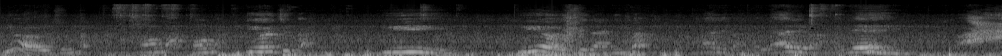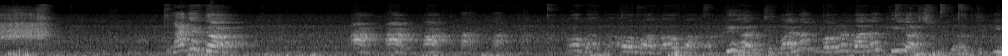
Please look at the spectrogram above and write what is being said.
কি হয়েছে হ্যাঁ হ্যাঁ কি হয়েছে কি? আরে বাবা আরে বাবা রে লাগে ও বাবা ও বাবা ও বাবা, কি হয়েছে? বলো, কি অসুবিধা হচ্ছে? কি?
